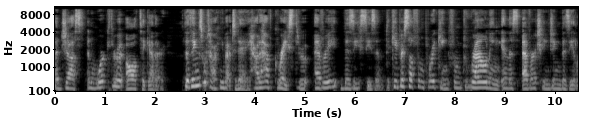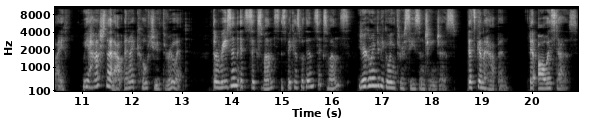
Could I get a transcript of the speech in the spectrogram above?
adjust, and work through it all together. The things we're talking about today, how to have grace through every busy season, to keep yourself from breaking, from drowning in this ever changing busy life. We hash that out and I coach you through it. The reason it's six months is because within six months, you're going to be going through season changes. It's going to happen. It always does.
